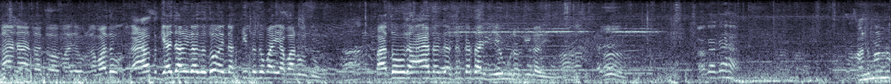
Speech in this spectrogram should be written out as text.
ના. ના તો તો અમારે તો આ તો ઘેર ચાલુ રહ્યો હતો નક્કી નતું મારી આવવાનું હતું. હા. પા તો આયા હતા દર્શન કરતા એવું નક્કી કર્યું. હમ. હનુમાનનો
